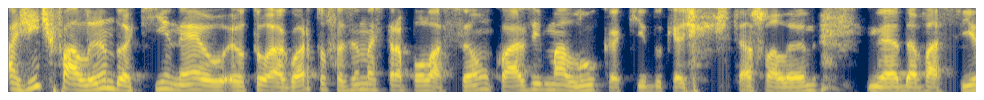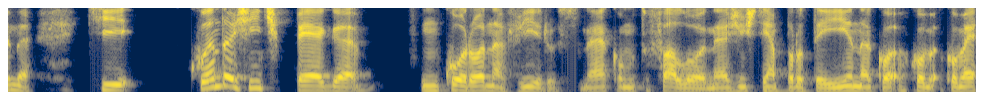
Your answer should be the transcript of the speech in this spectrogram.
a gente falando aqui, né? Eu, eu tô agora estou fazendo uma extrapolação quase maluca aqui do que a gente está falando, né, da vacina, que quando a gente pega um coronavírus, né? Como tu falou, né? A gente tem a proteína, como, como é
